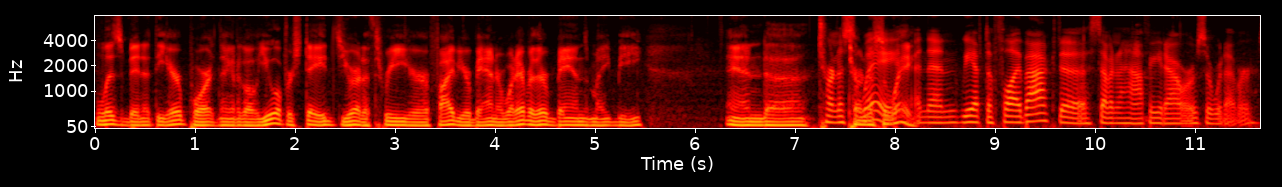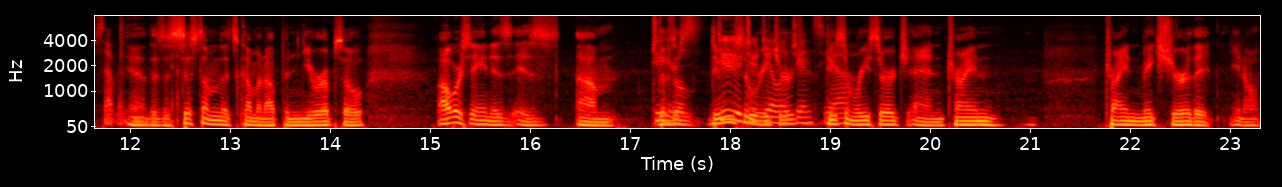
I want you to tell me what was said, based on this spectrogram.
Lisbon at the airport, and they're going to go, "You overstayed. You're at a three-year or five year ban or whatever their bans might be," and uh, turn us Turn away, us away. and then we have to fly back to seven and a half, eight hours or whatever. Seven. Yeah, there's a system that's coming up in Europe. So all we're saying is is um, Do your a- do your due research, diligence, do some research, and try and try and make sure that you know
